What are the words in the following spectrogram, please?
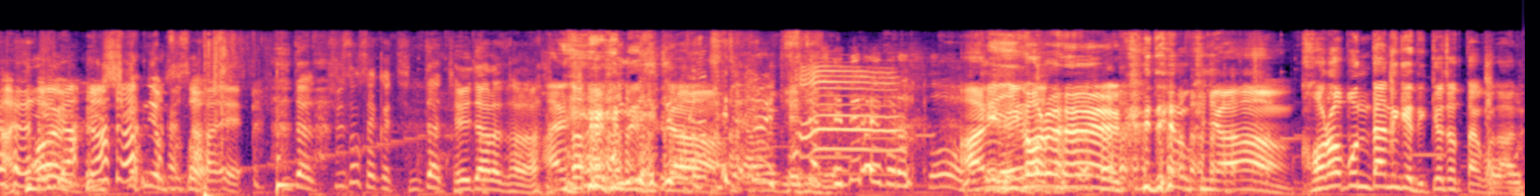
야? 아유 이 시간이 없어서 아, 예. 진짜 출석 색깔 진짜 제일 잘하는 사람. 아니 근데 진짜 진짜 제대로 해버렸어. 아니 이거를 그대로 그냥 걸어본다는 게 느껴졌다고 나는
